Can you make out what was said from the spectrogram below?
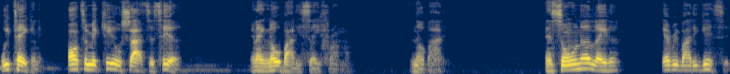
We taking it. Ultimate kill shots is here. And ain't nobody safe from them. Nobody. And sooner or later, everybody gets it.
